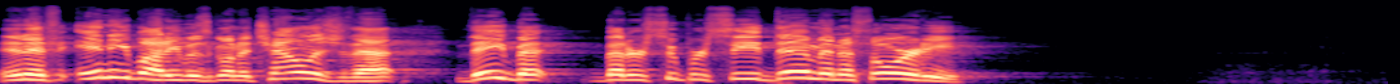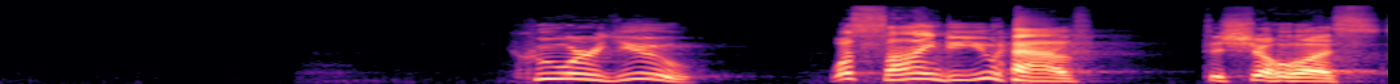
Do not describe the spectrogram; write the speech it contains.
And if anybody was going to challenge that, they bet, better supersede them in authority. Who are you? What sign do you have to show us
